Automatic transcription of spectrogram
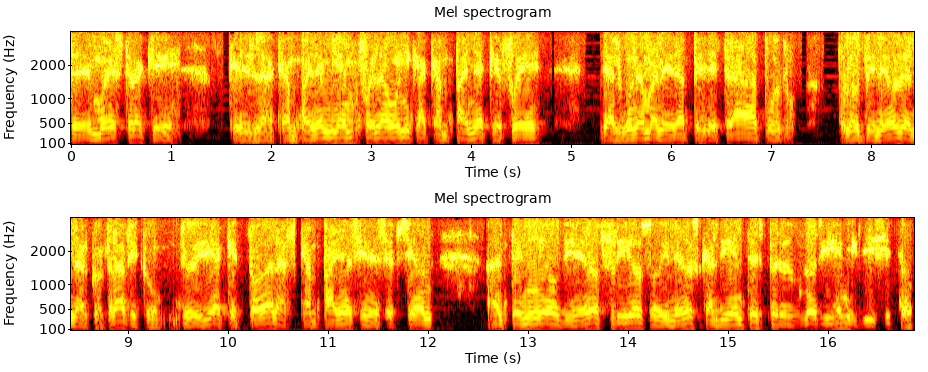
se demuestra que, que la campaña mía fue la única campaña que fue de alguna manera penetrada por, por los dineros del narcotráfico. Yo diría que todas las campañas, sin excepción, han tenido dineros fríos o dineros calientes, pero de un origen ilícito.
